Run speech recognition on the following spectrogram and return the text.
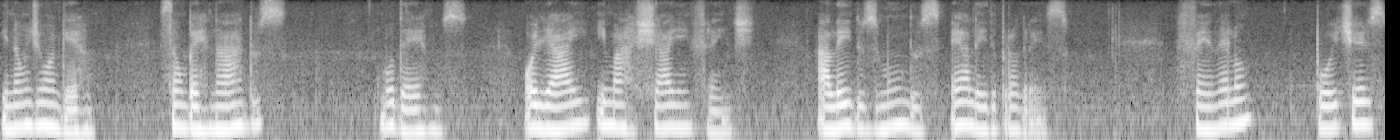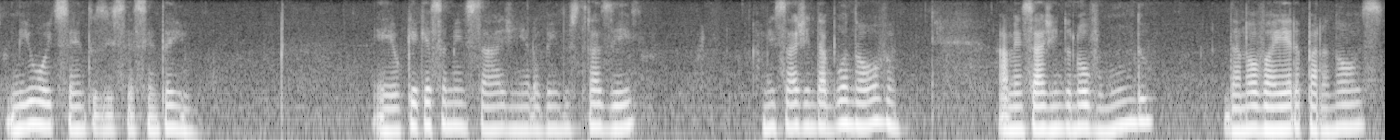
e não de uma guerra. São Bernardos modernos. Olhai e marchai em frente. A lei dos mundos é a lei do progresso. Fenelon Poitiers, 1861. É, o que que essa mensagem ela vem nos trazer? A mensagem da boa nova, a mensagem do novo mundo, da nova era para nós,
